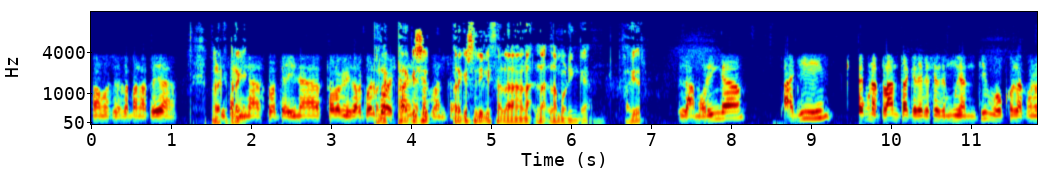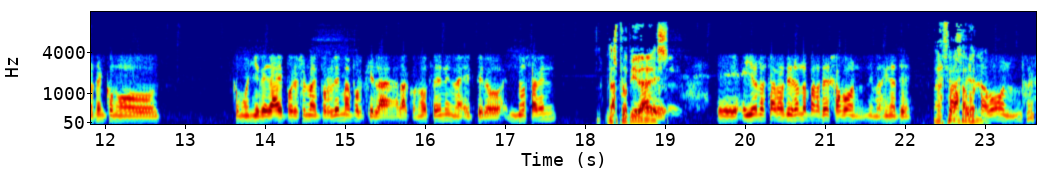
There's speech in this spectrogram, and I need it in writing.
vamos, es la panacea. Para que, Vitaminas, para proteínas, todo lo que necesita el cuerpo para, está para en qué esa se, planta. ¿Para qué se utiliza la, la, la, moringa, Javier? La moringa, allí, es una planta que debe ser de muy antiguo, la conocen como como y por eso no hay problema porque la, la conocen, pero no saben las, las propiedades. propiedades. Eh, ellos lo estaban utilizando para hacer jabón, imagínate. Para hacer para jabón. Hacer jabón.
